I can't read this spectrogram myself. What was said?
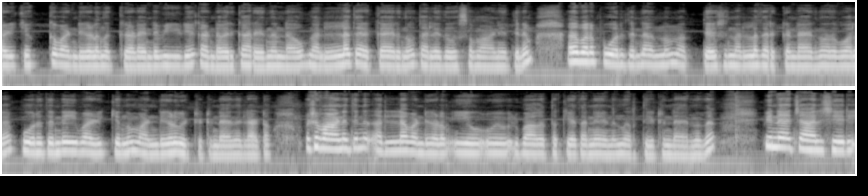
വഴിക്കൊക്കെ വണ്ടികൾ നിൽക്കുകയാണ് എന്റെ വീഡിയോ കണ്ടവർക്ക് അറിയുന്നുണ്ടാവും. നല്ല തിരക്കായിരുന്നു തലേ ദിവസം വാണിയത്തിനും. അതുപോലെ പൂരത്തിന്റെ അന്നും അത്യാവശ്യം നല്ല തിരക്കുണ്ടായിരുന്നു. അതുപോലെ പൂരത്തിന്റെ ഈ വഴിക്കൊന്നും വണ്ടികൾ വിട്ടിട്ടുണ്ടായിരുന്നില്ല കേട്ടോ. പക്ഷേ വാണിയത്തിന് എല്ലാ വണ്ടികളും ഈ ഒരു ഭാഗത്തൊക്കെ തന്നെയാണ് നിർത്തിയിട്ടുണ്ടായിരുന്നത്. പിന്നെ ചാലിശ്ശേരി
